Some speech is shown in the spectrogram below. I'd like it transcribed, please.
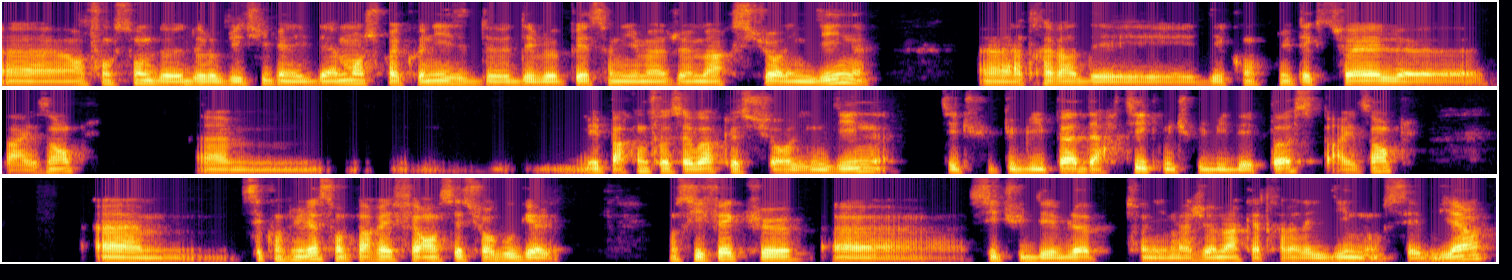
en fonction de, l'objectif, bien évidemment, je préconise de développer son image de marque sur LinkedIn à travers des, contenus textuels, par exemple mais par contre, il faut savoir que sur LinkedIn, si tu publies pas d'articles, mais tu publies des posts, par exemple, euh, ces contenus-là sont pas référencés sur Google. Donc, ce qui fait que euh, si tu développes ton image de marque à travers LinkedIn, donc c'est bien,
